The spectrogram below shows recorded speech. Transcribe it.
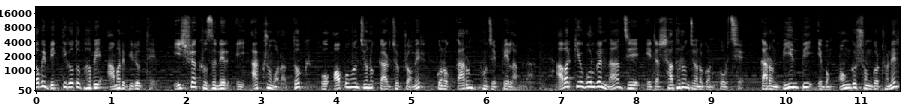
তবে ব্যক্তিগতভাবে আমার বিরুদ্ধে ইশরাক হোসেনের এই আক্রমণাত্মক ও অপমানজনক কার্যক্রমের কোনো কারণ খুঁজে পেলাম না। আবার কেউ বলবেন না যে এটা সাধারণ জনগণ করছে, কারণ বিএনপি এবং অঙ্গ সংগঠনের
